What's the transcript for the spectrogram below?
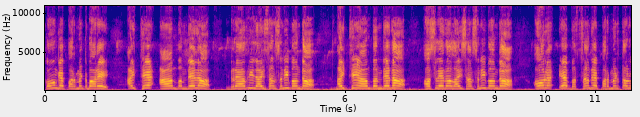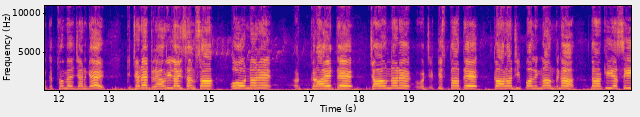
ਕਹੋਗੇ ਪਰਮਿਟ ਬਾਰੇ, ਇੱਥੇ ਆਮ ਬੰਦੇ ਦਾ ਡਰਾਈਵਰੀ ਲਾਇਸੈਂਸ ਨਹੀਂ ਬਣਦਾ। ਇੱਥੇ ਆਮ ਬੰਦੇ ਦਾ ਅਸਲੇ ਦਾ ਲਾਇਸੈਂਸ ਨਹੀਂ ਬਣਦਾ। ਔਰ ਇਹ ਬੱਸਾਂ ਦੇ ਪਰਮਿਟ ਤੁਹਾਨੂੰ ਕਿੱਥੋਂ ਮਿਲ ਜਾਣਗੇ? ਕਿ ਜਿਹੜੇ ਡਰਾਈਵਰੀ ਲਾਇਸੈਂਸ ਆ, ਉਹ ਉਹਨਾਂ ਨੇ ਕਿਰਾਏ ਤੇ ਜਾਂ ਉਹਨਾਂ ਨੇ ਕਿਸ਼ਤਾਂ ਤੇ ਕਾਰਾਂ, ਜੀਪਾਂ ਲਈਆਂ ਹੁੰਦੀਆਂ ਤਾਂ ਕਿ ਅਸੀਂ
